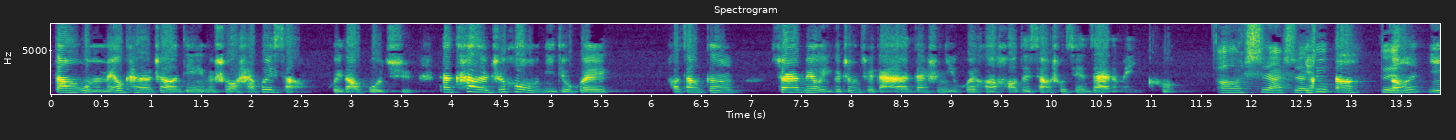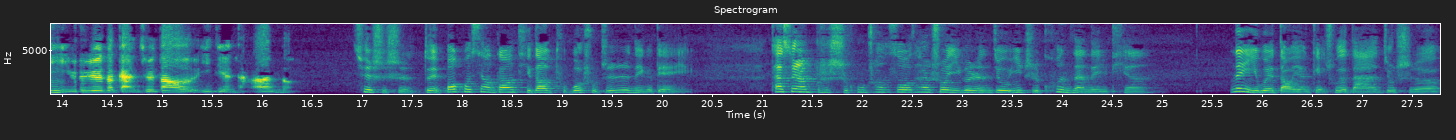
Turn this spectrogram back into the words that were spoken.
当我们没有看到这样的电影的时候，还会想回到过去。但看了之后，你就会好像更。虽然没有一个正确答案，但是你会很好的享受现在的每一刻啊！是啊，是啊，就对，能隐隐约约的感觉到一点答案的，确实是对。包括像刚刚提到的《土拨鼠之日》那个电影，它虽然不是时空穿梭，它说一个人就一直困在那一天，那一位导演给出的答案就是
